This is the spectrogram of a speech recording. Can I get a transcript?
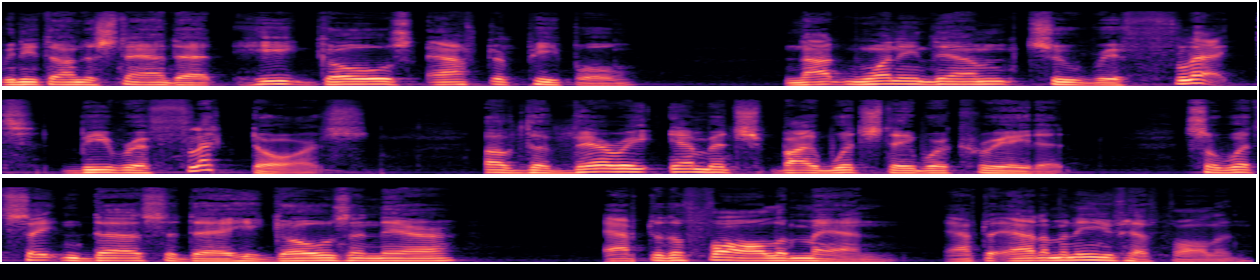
We need to understand that he goes after people not wanting them to reflect, be reflectors of the very image by which they were created. So, what Satan does today, he goes in there after the fall of man, after Adam and Eve have fallen.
